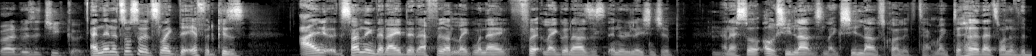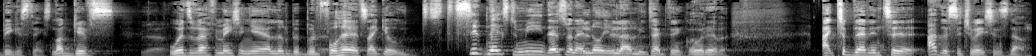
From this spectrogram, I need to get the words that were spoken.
but it was a cheat code. And then it's also it's like the effort because I something that I did. I felt like when I fe- like when I was in a relationship Mm. and I saw oh she loves like she loves quality time. Like to her that's one of the biggest things. Not gifts, Yeah. words of affirmation, yeah, a little bit, but for her it's like yo sit next to me. That's when I know you yeah. love me type thing or whatever. I took that into other situations now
